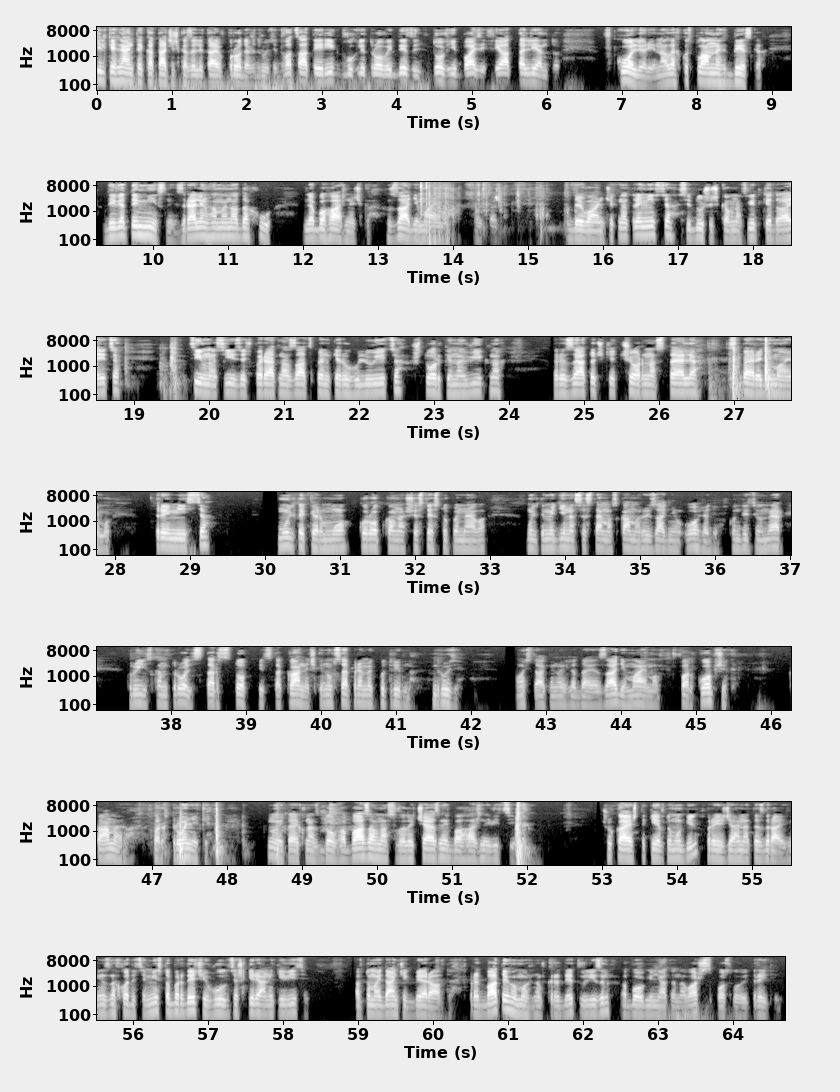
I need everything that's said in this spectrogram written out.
Тільки гляньте, яка тачечка залітає в продаж, друзі. 20-й рік, 2-літровий дизель, в довгій базі Fiat Talento. В кольорі, на легкосплавних дисках, 9-місний, з релінгами на даху для багажничка. Ззаді маємо ось так. диванчик на три місця, сідушечка в нас відкидається. Ці в нас їздять вперед-назад, спинки регулюються, шторки на вікнах, розеточки, чорна стеля. Спереді маємо три місця, мультикермо, коробка в нас шестиступенева, мультимедійна система з камерою заднього огляду, кондиціонер, круїз-контроль, старт-стоп, підстаканечки. Ну все прямо як потрібно, друзі. Ось так він виглядає ззаді. Маємо фаркопчик, камеру, парктроніки. Ну і так як у нас довга база, у нас величезний багажний відсік. Шукаєш такий автомобіль, приїжджай на тест-драйв. Він знаходиться місто Бердичів, вулиця Шкіряників 8, автомайданчик Біаравто. Придбати його можна в кредит, в лізинг або обміняти на ваш з послугою трейдинг.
